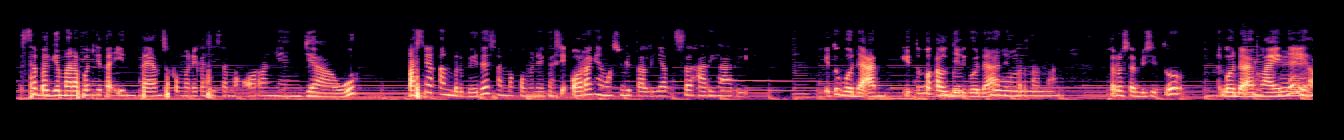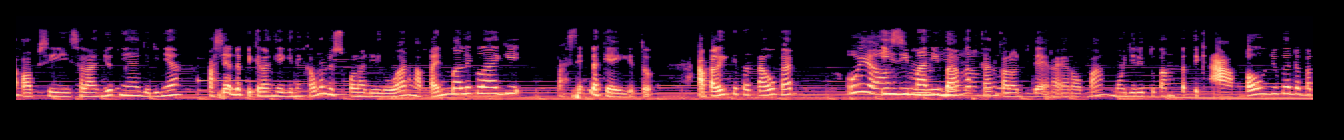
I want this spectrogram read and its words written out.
sebagaimanapun kita intens komunikasi sama orang yang jauh pasti akan berbeda sama komunikasi orang yang langsung kita lihat sehari-hari itu godaan itu bakal jadi godaan yang Betul. pertama terus habis itu godaan Oke. lainnya ya opsi selanjutnya jadinya pasti ada pikiran kayak gini kamu udah sekolah di luar ngapain balik lagi pasti ada kayak gitu apalagi kita tahu kan Oh ya, easy money iya banget kan kalau di daerah Eropa mau jadi tukang petik apel juga dapat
